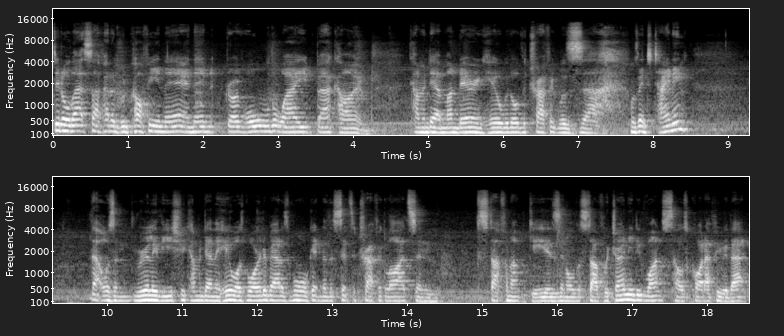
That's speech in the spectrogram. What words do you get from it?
did all that stuff, had a good coffee in there, and then drove all the way back home. Coming down Mundaring Hill with all the traffic was uh, was entertaining. That wasn't really the issue coming down the hill. I was worried about is more getting to the sets of traffic lights and stuffing up gears and all the stuff, which I only did once. I was quite happy with that.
